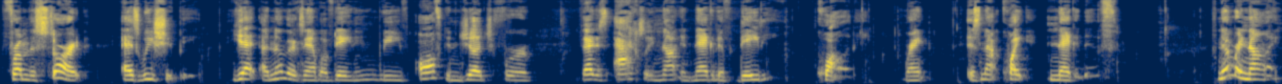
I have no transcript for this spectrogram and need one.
from the start as we should be. Yet another example of dating we've often judged for that is actually not a negative dating quality, right? It's not quite negative. Number nine,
